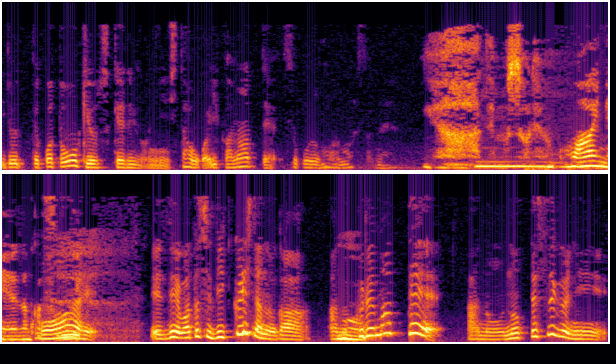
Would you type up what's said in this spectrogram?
いるってことを気をつけるようにした方がいいかなってすごい思いましたね。いやー、でもそれは怖いね。なんか。怖い。えで、私びっくりしたのが、あの、うん車って、あの、乗ってすぐに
